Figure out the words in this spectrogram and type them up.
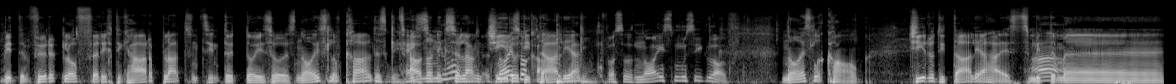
wieder vorgelaufen Richtung Haarplatz und sind dort noch in so ein neues Lokal. Das gibt es auch noch nicht so lange. Giro d'Italia. Was so neues Musik läuft. Neues Lokal. Giro d'Italia heisst es. Mit Ah. dem äh,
